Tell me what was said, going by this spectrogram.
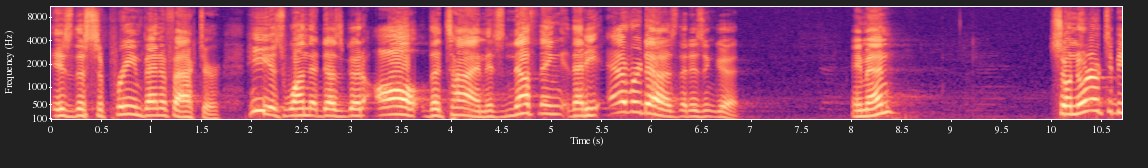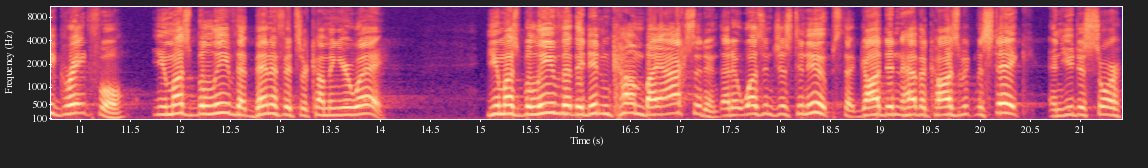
is the supreme benefactor? He is one that does good all the time. It's nothing that he ever does that isn't good. Amen? So, in order to be grateful, you must believe that benefits are coming your way. You must believe that they didn't come by accident, that it wasn't just an oops, that God didn't have a cosmic mistake and you just sort,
